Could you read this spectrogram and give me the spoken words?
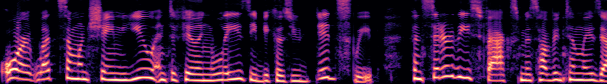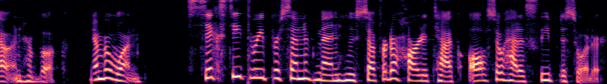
or let someone shame you into feeling lazy because you did sleep, consider these facts Ms. Huffington lays out in her book. Number one, 63% of men who suffered a heart attack also had a sleep disorder.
